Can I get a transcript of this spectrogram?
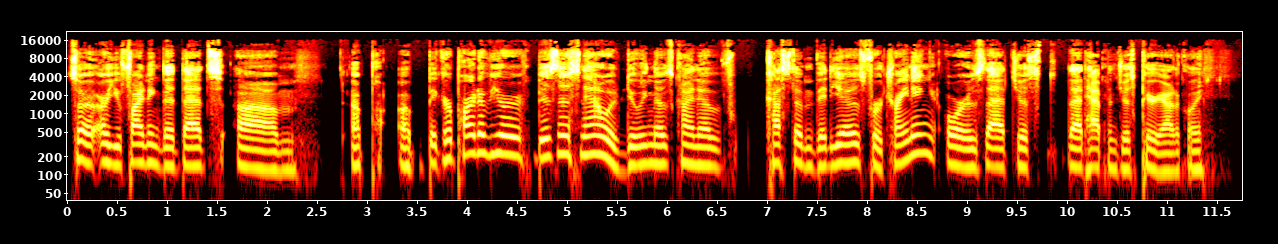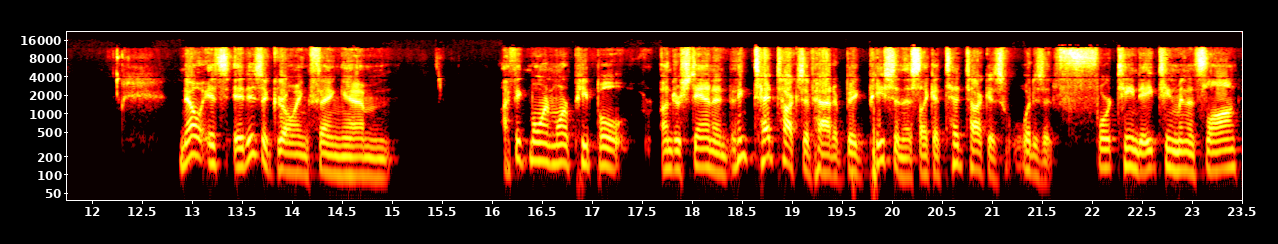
So, are you finding that that's um, a, a bigger part of your business now of doing those kind of custom videos for training, or is that just that happens just periodically? No, it's it is a growing thing. Um, I think more and more people understand and i think ted talks have had a big piece in this. Like a ted talk is what is it 14 to 18 minutes long?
